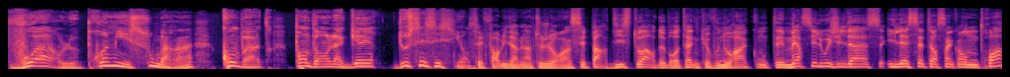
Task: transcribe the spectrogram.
voir le premier sous-marin combattre pendant la guerre de sécession. C'est formidable, hein, toujours. Hein. C'est par d'histoire de Bretagne que vous nous racontez. Merci Louis Gildas. Il est 7h53.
